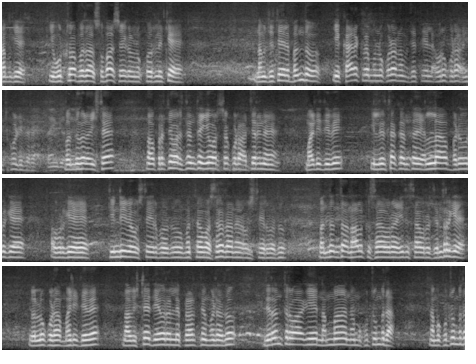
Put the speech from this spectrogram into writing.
ನಮಗೆ ಈ ಹುಟ್ಟುಹಬ್ಬದ ಶುಭಾಶಯಗಳನ್ನು ಕೋರಲಿಕ್ಕೆ ನಮ್ಮ ಜೊತೆಯಲ್ಲಿ ಬಂದು ಈ ಕಾರ್ಯಕ್ರಮವನ್ನು ಕೂಡ ನಮ್ಮ ಜೊತೆಯಲ್ಲಿ ಅವರು ಕೂಡ ಹಂಚಿಕೊಂಡಿದ್ದಾರೆ. ಬಂಧುಗಳ ಇಷ್ಟೇ ನಾವು ಪ್ರತಿ ವರ್ಷದಂತೆ ಈ ವರ್ಷ ಕೂಡ ಆಚರಣೆ ಮಾಡಿದ್ದೀವಿ. ಇಲ್ಲಿರ್ತಕ್ಕಂಥ ಎಲ್ಲ ಬಡವರಿಗೆ ಅವ್ರಿಗೆ ತಿಂಡಿ ವ್ಯವಸ್ಥೆ ಇರ್ಬೋದು ಮತ್ತು ವಸ್ತ್ರದಾನ ವ್ಯವಸ್ಥೆ ಇರ್ಬೋದು ಬಂದಂಥ ನಾಲ್ಕು ಸಾವಿರ ಐದು ಸಾವಿರ ಜನರಿಗೆ ಇವೆಲ್ಲೂ ಕೂಡ ಮಾಡಿದ್ದೇವೆ. ನಾವಿಷ್ಟೇ ದೇವರಲ್ಲಿ ಪ್ರಾರ್ಥನೆ ಮಾಡೋದು. ನಿರಂತರವಾಗಿ ನಮ್ಮ ನಮ್ಮ ಕುಟುಂಬದ ನಮ್ಮ ಕುಟುಂಬದ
